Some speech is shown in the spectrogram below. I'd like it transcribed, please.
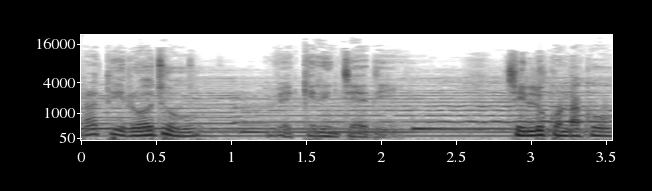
ప్రతిరోజు వెక్కిరించేది. చిల్లుకుండకు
